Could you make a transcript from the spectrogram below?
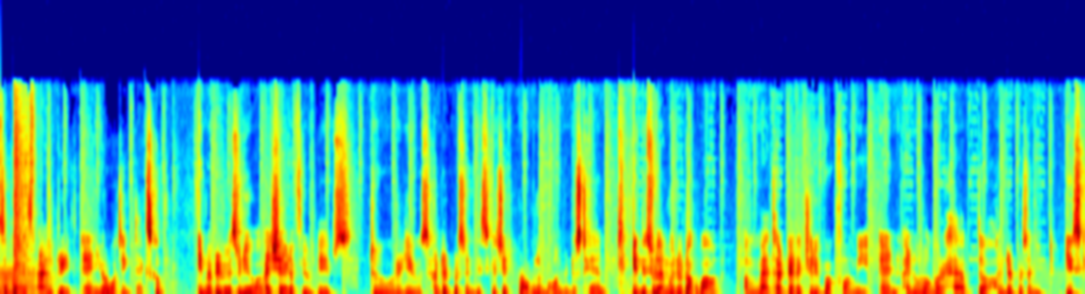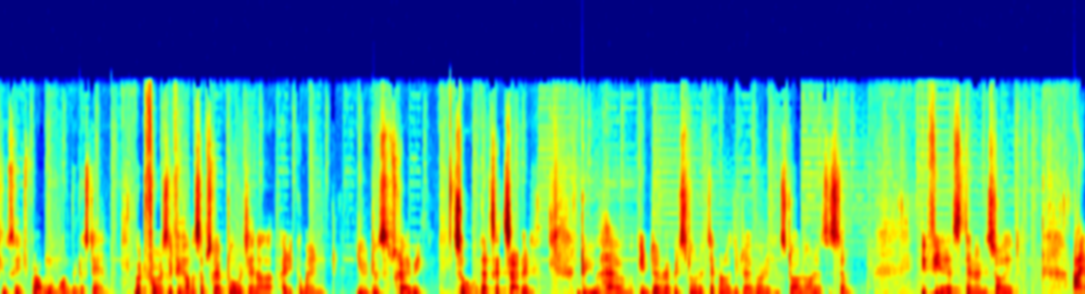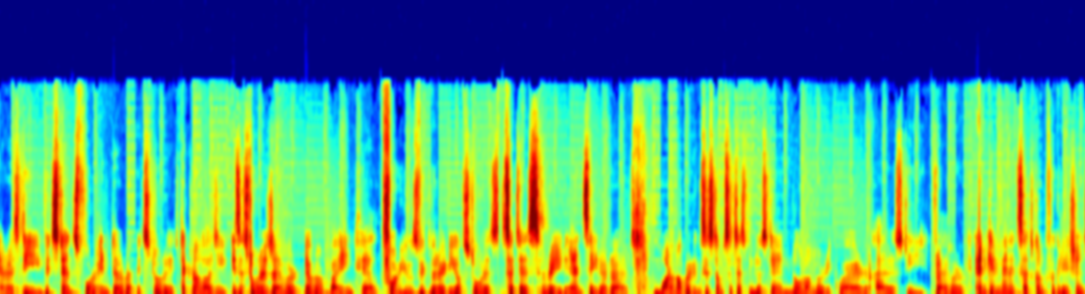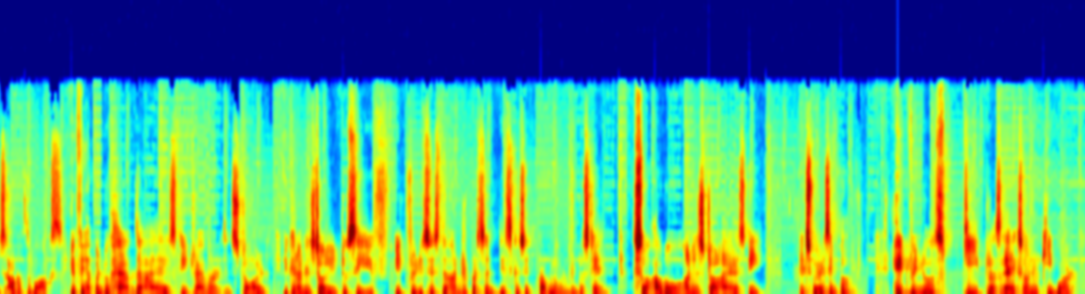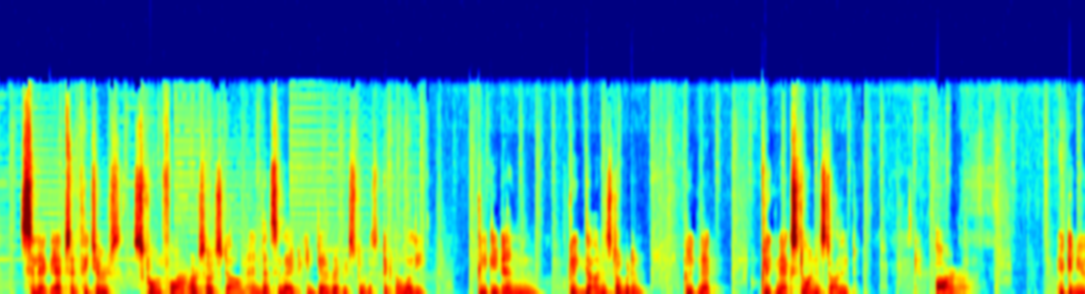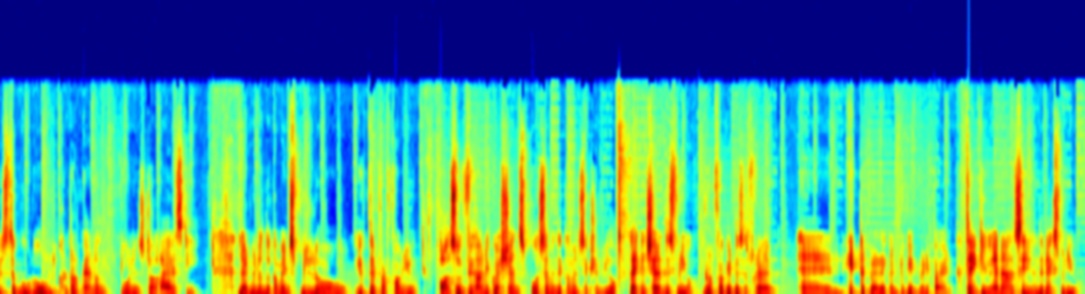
What's up guys, I'm Preet and you are watching TechScoop. In my previous video, I shared a few tips to reduce 100% disk usage problem on Windows 10. In this video, I'm going to talk about a method that actually worked for me and I no longer have the 100% disk usage problem on Windows 10. But first, if you haven't subscribed to our channel, I recommend you to subscribe it. So let's get started. Do you have Intel Rapid Storage Technology driver installed on your system? If yes, then uninstall it. IRST, which stands for Intel Rapid Storage Technology, is a storage driver developed by Intel for use with variety of storage such as RAID and SATA drives. Modern operating systems such as Windows 10 no longer require IRST driver and can manage such configurations out of the box. If you happen to have the IRST driver installed, you can uninstall it to see if it reduces the 100% disk usage problem on Windows 10. So how to uninstall IRST? It's very simple. Hit Windows key plus X on your keyboard Select apps and features, scroll for or search down and then select Intel Rapid Storage Technology. Click it and click the uninstall button. Click, click next to uninstall it. Or you can use the good old control panel to uninstall IRST. Let me know in the comments below if that worked for you. Also, if you have any questions, post them in the comment section below. Like and share this video. Don't forget to subscribe and hit that bell icon to get notified. Thank you and I'll see you in the next video.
